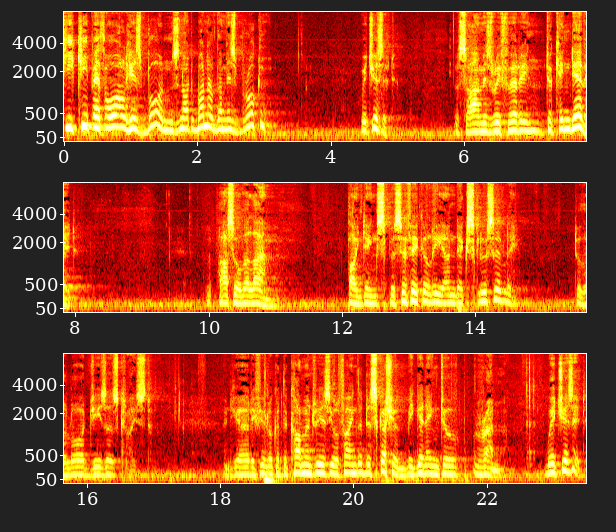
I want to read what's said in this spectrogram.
He keepeth all his bones, not one of them is broken. Which is it? The psalm is referring to King David, the Passover lamb, pointing specifically and exclusively to the Lord Jesus Christ. And here, if you look at the commentaries, you'll find the discussion beginning to run. Which is it?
